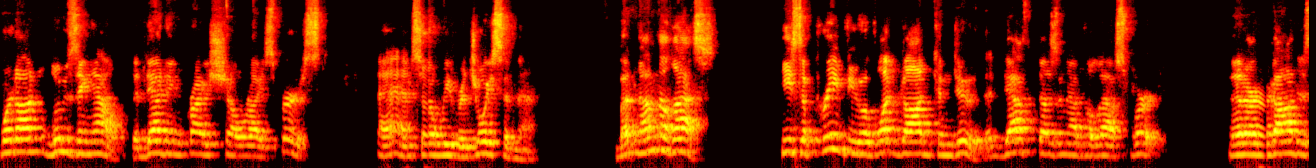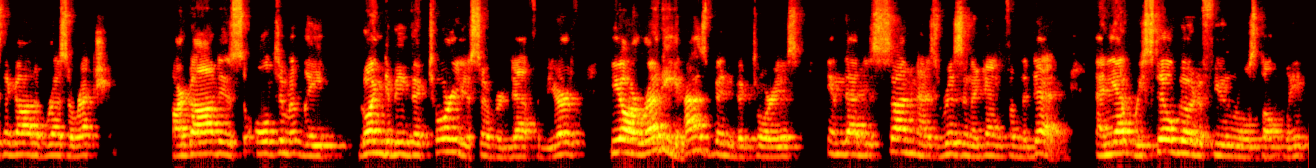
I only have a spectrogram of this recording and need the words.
we're not losing out. The dead in Christ shall rise first. And so we rejoice in that. But nonetheless, He's a preview of what God can do, that death doesn't have the last word, that our God is the God of resurrection. Our God is ultimately going to be victorious over death in the earth. He already has been victorious in that his son has risen again from the dead. And yet we still go to funerals, don't we?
